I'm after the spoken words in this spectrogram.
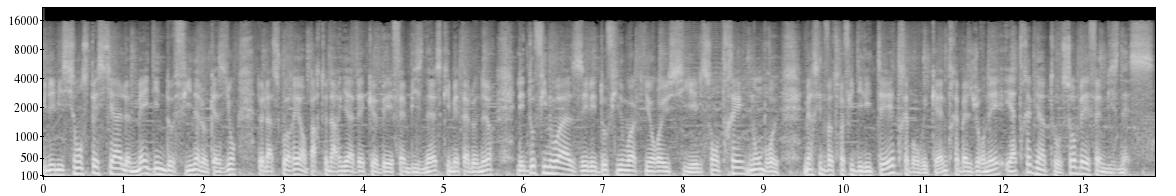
une émission spéciale Made in Dauphine à l'occasion de la soirée en partenariat avec BFM Business qui met à l'honneur les Dauphinoises et les Dauphinois qui ont réussi. ils sont très nombreux. Merci de votre fidélité. Très bon week-end, très belle journée et à très bientôt sur BFM Business.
